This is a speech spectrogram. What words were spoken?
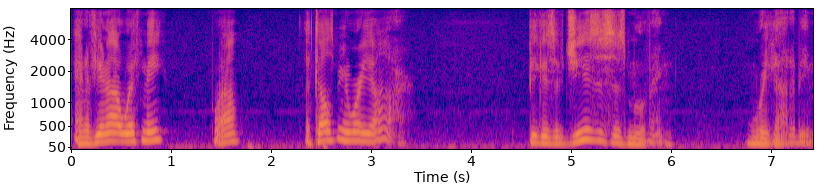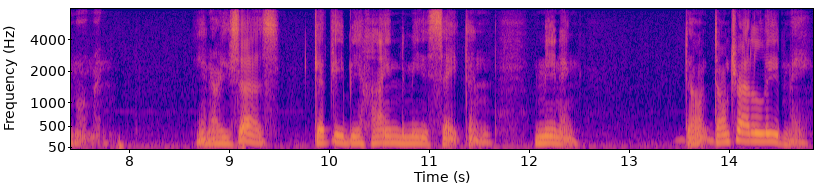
And if you're not with me, well, it tells me where you are. Because if Jesus is moving, we got to be moving. You know, he says, Get thee behind me, Satan, meaning, don't, don't try to lead me.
